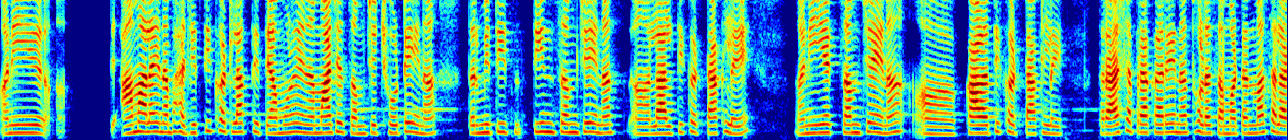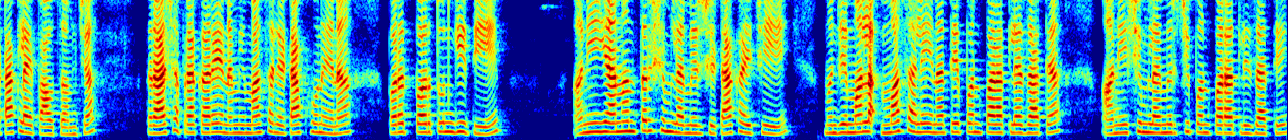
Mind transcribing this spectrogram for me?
आणि ते- आम्हाला आहे ना भाजी तिखट लागते त्यामुळे आहे ना माझे चमचे छोटे आहे ना तर मी ती तीन चमचे आहे ना लाल तिखट टाकले आणि एक चमचे आहे ना काळं तिखट टाकले. तर अशा प्रकारे आहे ना थोडासा मटन मसाला टाकला आहे पाव चमचा. तर अशा प्रकारे आहे ना मी मसाले टाकून आहे ना परत परतून घेते. आणि यानंतर शिमला मिरची टाकायची. आहे. म्हणजे मला मसाले आहे ना ते पण परतल्या जात्या आणि शिमला मिरची पण परतली जाते.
